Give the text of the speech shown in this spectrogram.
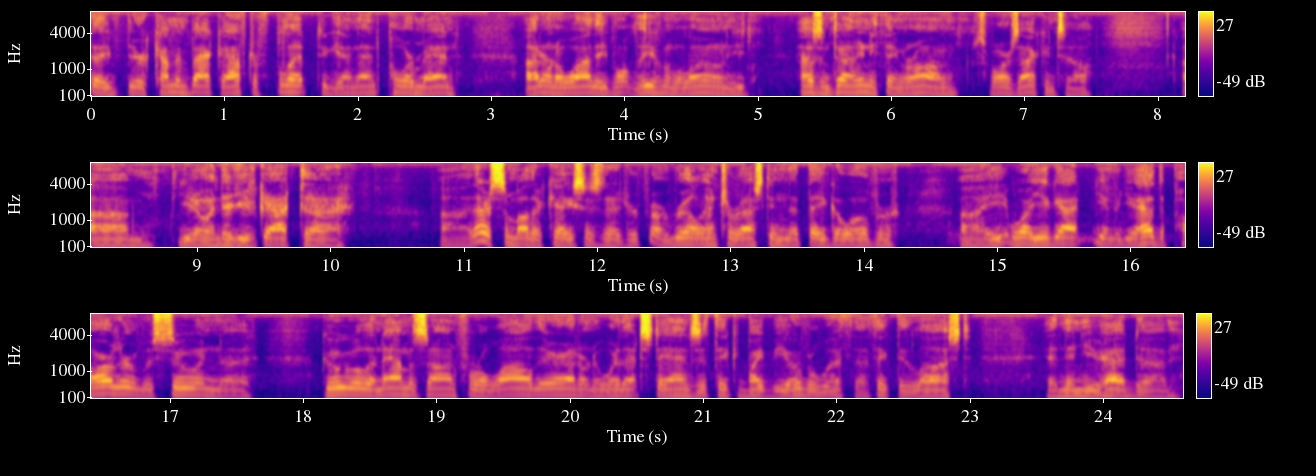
They they're coming back after Flynn again. That poor man. I don't know why they won't leave him alone. He hasn't done anything wrong, as far as I can tell. Um, you know, and then you've got. Uh, uh, there's some other cases that are, are, real interesting that they go over. Uh, well, you got, you know, you had the Parler was suing uh, Google and Amazon for a while there. I don't know where that stands. I think it might be over with. I think they lost. And then you had, um,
